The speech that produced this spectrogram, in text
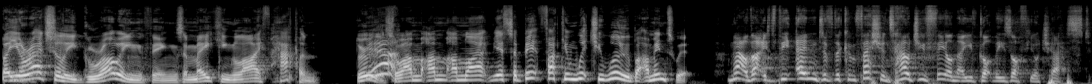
But you're actually growing things and making life happen through this. So I'm I'm I'm like, yeah, it's a bit fucking witchy woo, but I'm into it. Now that is the end of the confessions. How do you feel now you've got these off your chest?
